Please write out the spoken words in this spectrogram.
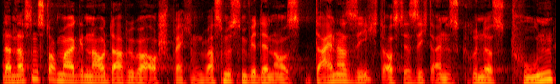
Dann lass uns doch mal genau darüber auch sprechen. Was müssen wir denn aus deiner Sicht, aus der Sicht eines Gründers tun,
